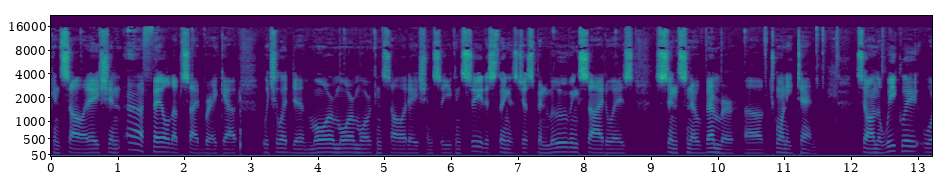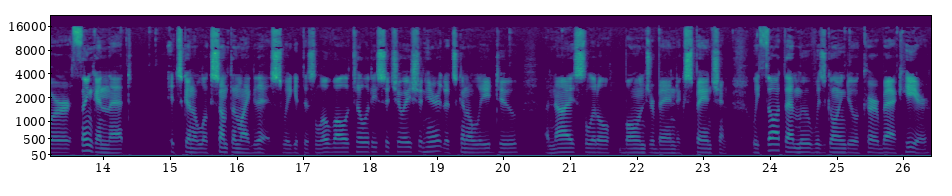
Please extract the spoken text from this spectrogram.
consolidation, uh, failed upside breakout, which led to more, more, more consolidation. So you can see this thing has just been moving sideways since November of 2010. So on the weekly, we're thinking that it's going to look something like this. We get this low volatility situation here that's going to lead to a nice little Bollinger Band expansion. We thought that move was going to occur back here.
